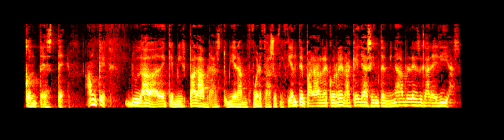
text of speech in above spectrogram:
contesté, aunque dudaba de que mis palabras tuvieran fuerza suficiente para recorrer aquellas interminables galerías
